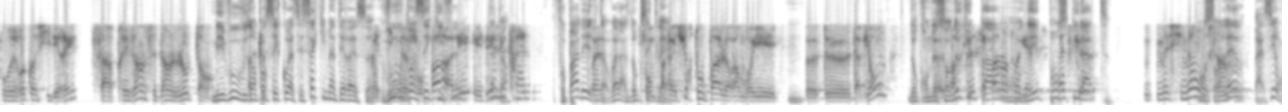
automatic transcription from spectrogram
pourrait reconsidérer sa présence dans l'OTAN. Mais vous, vous Parce en pensez quoi? C'est ça qui m'intéresse. Mais Vous, vous ne pensez faut qu'il pas faut aller aider D'accord. l'Ukraine. Faut pas aller. Ouais. Voilà, donc On c'est clair. ne surtout pas leur envoyer Hmm. euh, de- d'avions. Donc on ne Euh, s'en occupe pas. on est Ponce que- Pilate. Mais sinon, On s'enlève. Bah si, on,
